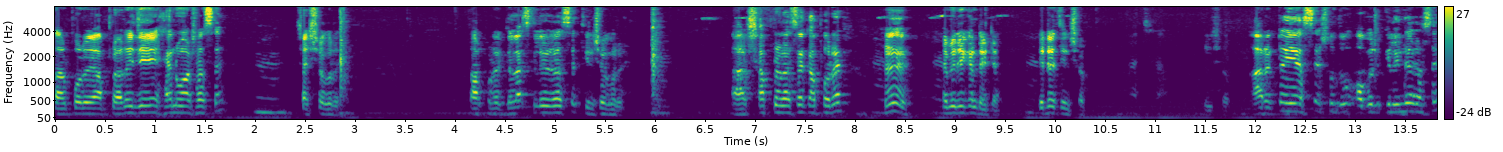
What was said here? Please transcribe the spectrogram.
তারপরে আপনার এই যে হ্যান্ড ওয়াশ আছে চারশো করে। তারপরে গ্লাস ক্লিনার আছে তিনশো করে। আর শার্পনার আছে কাপড়ের হ্যাঁ আমেরিকানটা এটা এটা তিনশো। আচ্ছা। তিনশো। আর একটাই আছে শুধু ওভেন ক্লিনার আছে।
